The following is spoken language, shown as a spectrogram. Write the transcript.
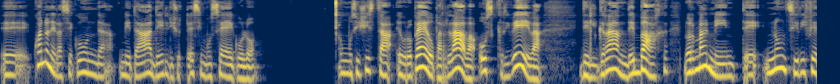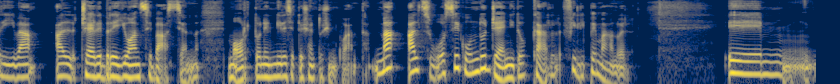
Eh, quando nella seconda metà del XVIII secolo un musicista europeo parlava o scriveva del grande Bach, normalmente non si riferiva al celebre Johann Sebastian, morto nel 1750, ma al suo secondogenito Carl Philipp Emanuel. E, ehm,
